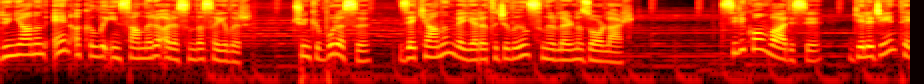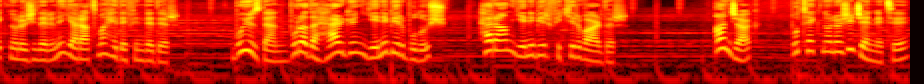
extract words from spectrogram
dünyanın en akıllı insanları arasında sayılır. Çünkü burası zekanın ve yaratıcılığın sınırlarını zorlar. Silikon Vadisi, geleceğin teknolojilerini yaratma hedefindedir. Bu yüzden burada her gün yeni bir buluş, her an yeni bir fikir vardır. Ancak bu teknoloji cenneti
